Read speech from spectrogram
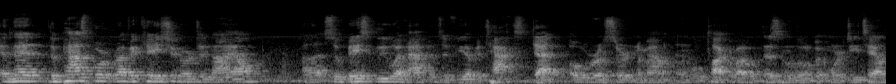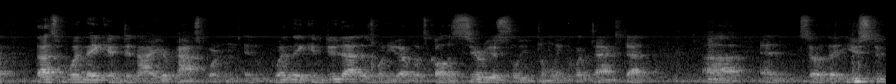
and then the passport revocation or denial, uh, so basically what happens if you have a tax debt over a certain amount, and we'll talk about this in a little bit more detail, that's when they can deny your passport. And, and when they can do that is when you have what's called a seriously delinquent tax debt. Uh, and so that used to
